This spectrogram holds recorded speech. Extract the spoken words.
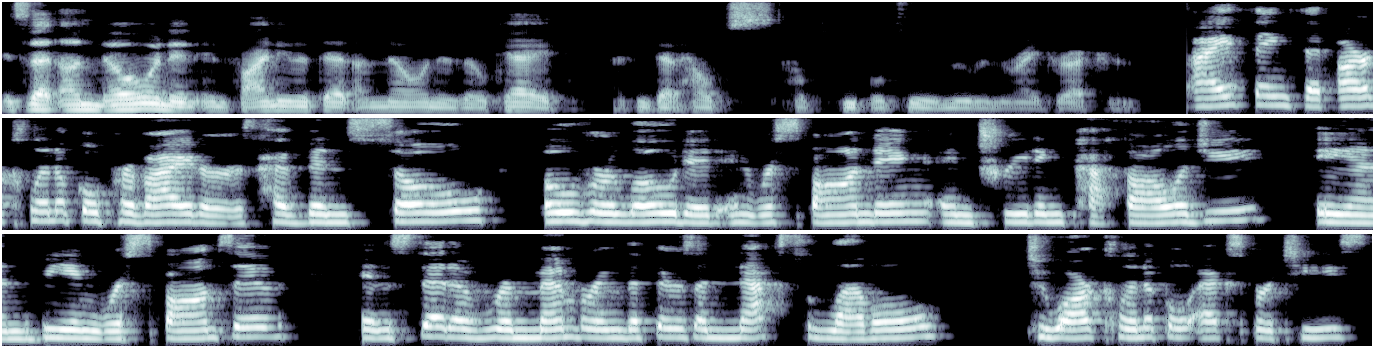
It's that unknown and, and finding that that unknown is okay. I think that helps helps people to move in the right direction. I think that our clinical providers have been so overloaded in responding and treating pathology and being responsive instead of remembering that there's a next level to our clinical expertise,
